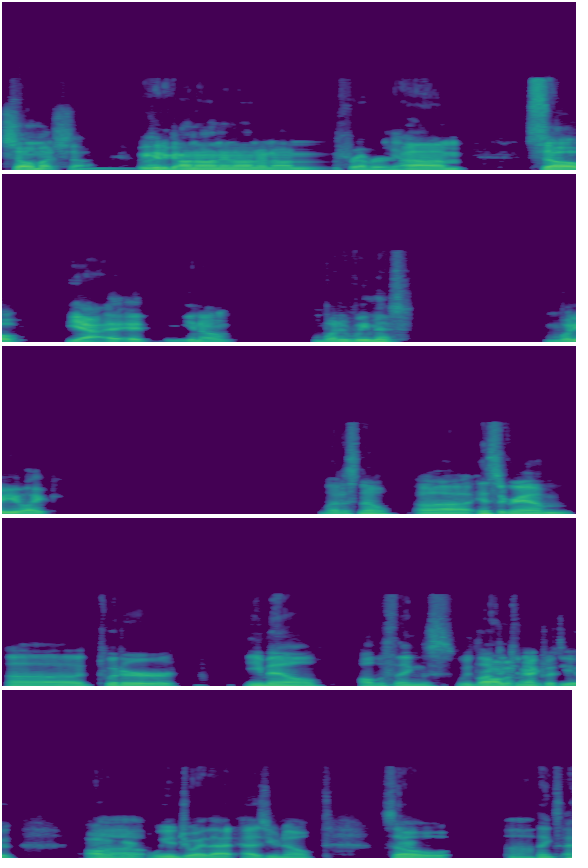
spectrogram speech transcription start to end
so much stuff. We Right. could have gone on and on and on forever. Um, so yeah, it you know, what did we miss? What do you like? Let us know. Uh, Instagram, uh, Twitter, email, all the things. We'd love All to connect things. with you. All Uh, we enjoy that, as you know. So, uh, thanks. uh,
